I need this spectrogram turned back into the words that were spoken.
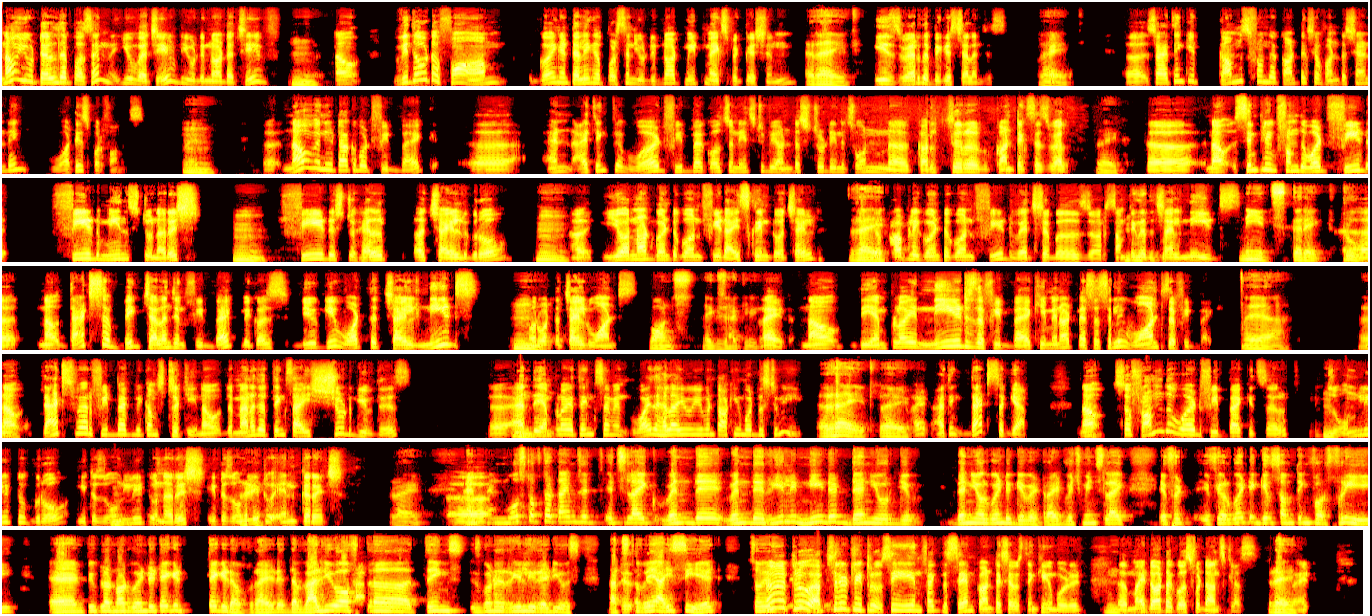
Now you tell the person you've achieved, you did not achieve. Mhm. Now, without a form, going and telling a person you did not meet my expectation right is where the biggest challenge is. right Uh, so I think it comes from the context of understanding what is performance. Right. Mhm. Uh, now, when you talk about feedback, uh, and I think the word feedback also needs to be understood in its own uh, cultural context as well. right Uh, now, simply from the word feed, feed means to nourish. Mhm. Feed is to help a child grow. Mhm. Uh, you're not going to go and feed ice cream to a child. right You're probably going to go and feed vegetables or something that the child needs. needs correct true Uh, now, that's a big challenge in feedback because do you give what the child needs Mhm. or what the child wants? wants exactly Right. Now, the employee needs the feedback. He may not necessarily want the feedback. yeah Now, that's where feedback becomes tricky. Now, the manager thinks I should give this. Uh, and Hmm. the employee thinks, I mean, why the hell are you even talking about this to me? right right Right. I think that's the gap. Now, so from the word feedback itself, it is Hmm. only to grow, it is Hmm. only to nourish, it is only Right. to encourage. right Uh, and, and most of the times it, it's like when they when they really need it then you're give then you're going to give it right which means like if it if you're going to give something for free and people are not going to take it take it up right the value of the things is going to really reduce that's the way i see it so no, no, true, absolutely true. See, in fact, the same context I was thinking about it. Hmm. Uh, my daughter goes for dance class. right Right.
